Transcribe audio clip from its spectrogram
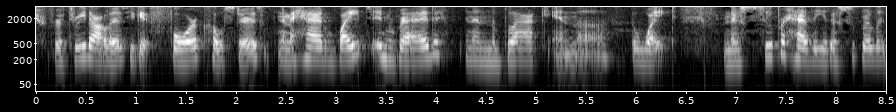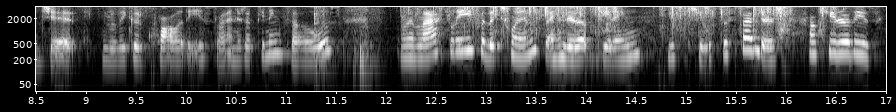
for $3. You get four coasters. And they had white and red, and then the black and the, the white. And they're super heavy. They're super legit, really good quality. So I ended up getting those. And then lastly, for the twins, I ended up getting these cute suspenders. How cute are these?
